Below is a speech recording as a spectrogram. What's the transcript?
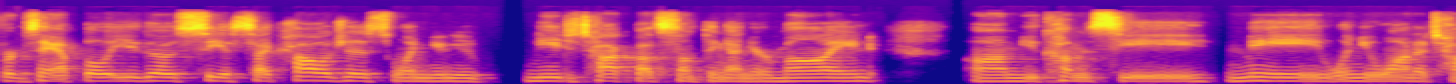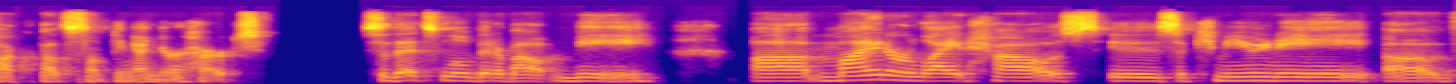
For example, you go see a psychologist when you need to talk about something on your mind. Um, you come and see me when you want to talk about something on your heart. So that's a little bit about me. Uh, My Inner Lighthouse is a community of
